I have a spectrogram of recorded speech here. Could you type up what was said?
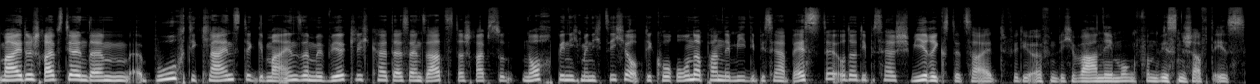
Mai, du schreibst ja in deinem Buch Die kleinste gemeinsame Wirklichkeit, da ist ein Satz, da schreibst du, noch bin ich mir nicht sicher, ob die Corona-Pandemie die bisher beste oder die bisher schwierigste Zeit für die öffentliche Wahrnehmung von Wissenschaft ist.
